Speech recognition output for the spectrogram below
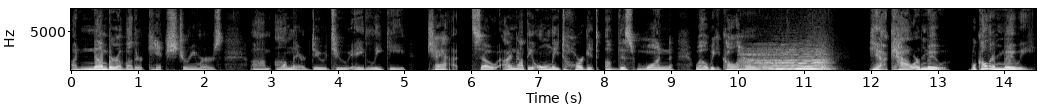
a number of other kick streamers um, on there due to a leaky chat. So I'm not the only target of this one, well, we could call her, yeah, cow or moo. We'll call her Mooey.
